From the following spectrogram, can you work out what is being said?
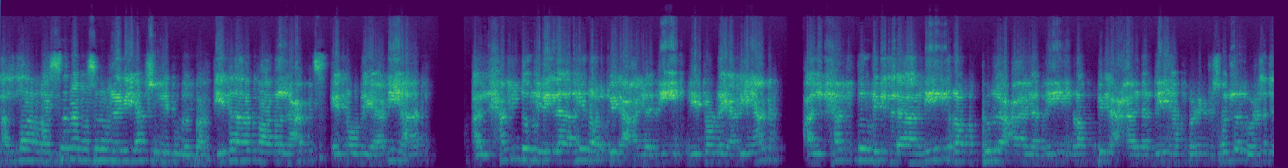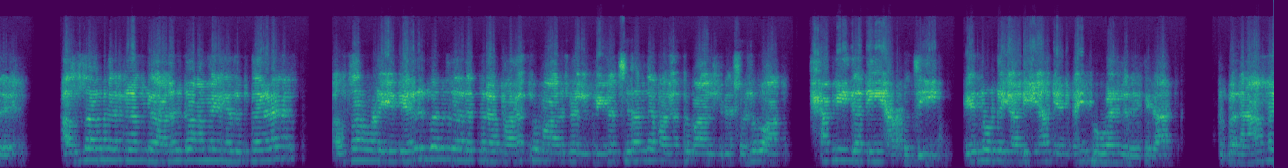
அல்லாஹ் வசன வசனம் ரெடியா சொல்லி கொடுப்பான். இதா என்னுடைய அடியான் அல்ஹம்து இல்லாஹி ரப்பில் என்னுடைய அடியான் அல்ஹம்து இல்லாஹி ரப்புல் ஆலமீன் ரப்பில் அப்படின்னு சொல்லும் பொழுது அல்லாஹ் அணுகாமல் இருக்கிற அல்லாவுடைய நெருக்கத்தில் இருக்கிற மலக்குமார்கள் மிகச் சிறந்த மலக்குமார்கள் சொல்லுவான் ஹமீதனி அபதி என்னுடைய அடியான் என்னை புகழ்ந்திருக்கிறார். அப்ப நாம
